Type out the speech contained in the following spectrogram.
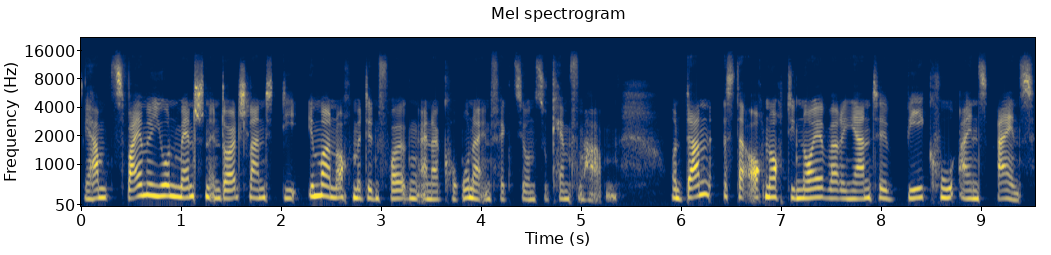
Wir haben zwei Millionen Menschen in Deutschland, die immer noch mit den Folgen einer Corona-Infektion zu kämpfen haben. Und dann ist da auch noch die neue Variante BQ11.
